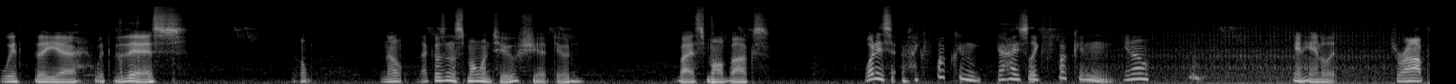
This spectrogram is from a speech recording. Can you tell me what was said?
with the, uh, with this. Nope, Nope. that goes in the small one too. Shit, dude. Buy a small box. What is it? Like, fucking, guys, like, fucking, you know? Can't handle it. Drop.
